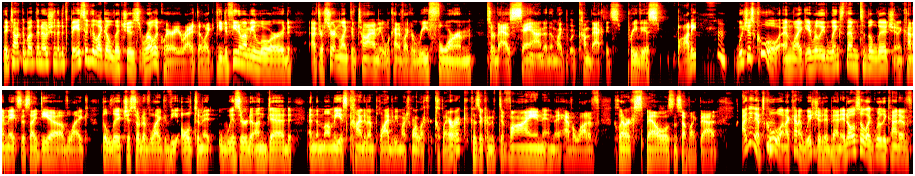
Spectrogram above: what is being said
They talk about the notion that it's basically like a lich's reliquary, right? That like if you defeat a Mummy Lord after a certain length of time, it will kind of like reform sort of as sand and then like come back to its previous body. Hmm. Which is cool. And like it really links them to the Lich and it kind of makes this idea of like the Lich is sort of like the ultimate wizard undead and the mummy is kind of implied to be much more like a cleric because they're kind of divine and they have a lot of cleric spells and stuff like that. I think that's cool and I kind of wish it had been. It also like really kind of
